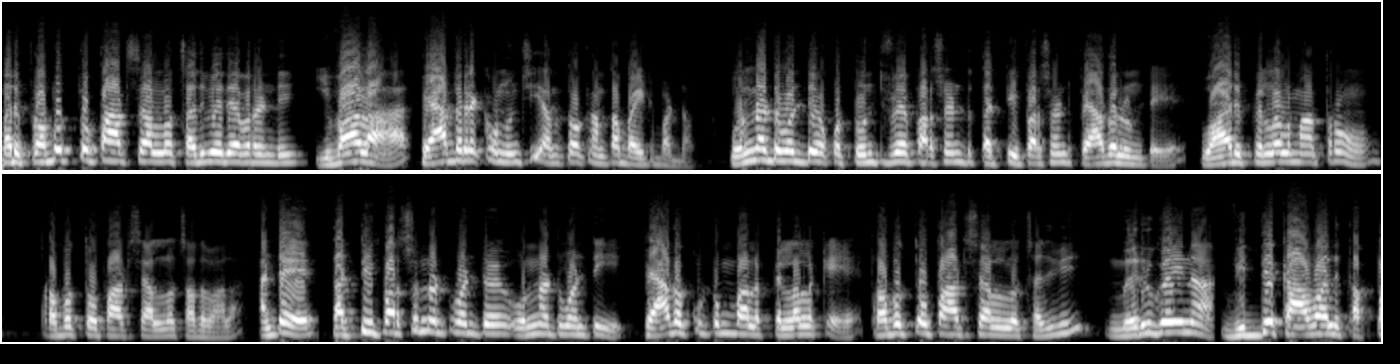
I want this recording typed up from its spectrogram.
మరి ప్రభుత్వ పాఠశాలలో చదివేది ఎవరండి? ఇవాళ పేదరికం నుంచి ఎంతో కొంత బయటపడ్డాం. ఉన్నటువంటి ఒక twenty five percent thirty percent పేదలుంటే వారి పిల్లలు మాత్రం ప్రభుత్వ పాఠశాలలో చదవాలా? అంటే థర్టీ పర్సెంట్ ఉన్నటువంటి ఉన్నటువంటి పేద కుటుంబాల పిల్లలకే ప్రభుత్వ పాఠశాలలో చదివి మెరుగైన విద్య కావాలి తప్ప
